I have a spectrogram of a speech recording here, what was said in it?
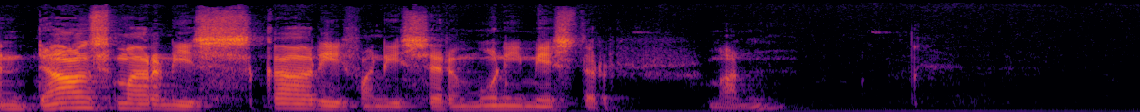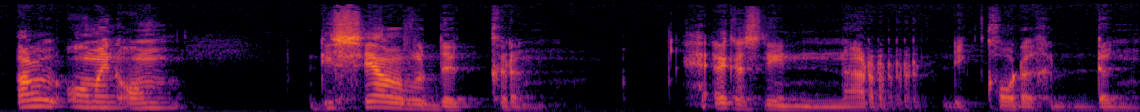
en dans maar in die skadu van die seremoniemeester man al om en om dieselfde kring ek is die nar die koddige ding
